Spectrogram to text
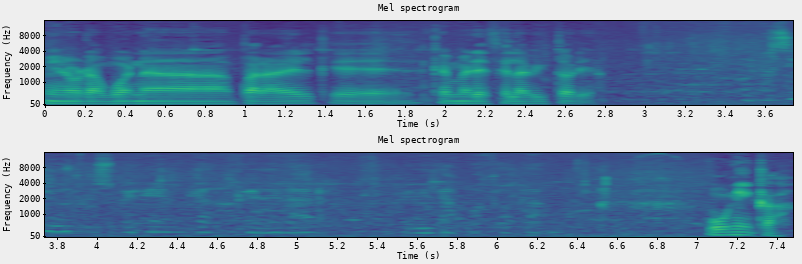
mi enhorabuena para él que, que merece la victoria. ¿Cómo ha sido tu experiencia en general venir a Pozoblanco? Única,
